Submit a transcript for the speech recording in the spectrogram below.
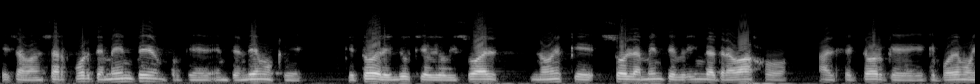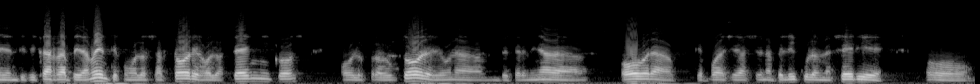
es avanzar fuertemente porque entendemos que, que toda la industria audiovisual no es que solamente brinda trabajo al sector que podemos identificar rápidamente, como los actores o los técnicos o los productores de una determinada obra que pueda llegar a ser una película, una serie o,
